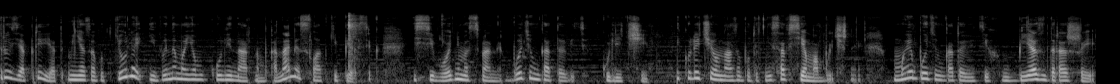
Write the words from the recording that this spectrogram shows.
Друзья, привет! Меня зовут Юля, и вы на моем кулинарном канале Сладкий Персик. И сегодня мы с вами будем готовить куличи. И куличи у нас будут не совсем обычные. Мы будем готовить их без дрожжей.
